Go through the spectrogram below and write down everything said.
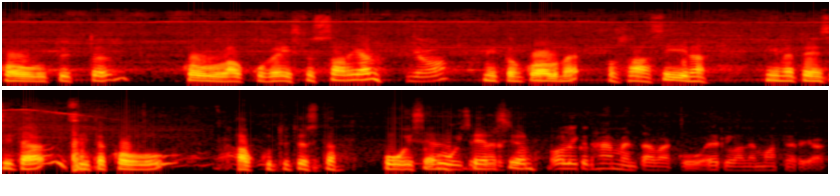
koulutyttö, koululaukkuveistossarjan. Joo. Niitä on kolme osaa siinä. Niin mä tein sitä, siitä koululaukkutytöstä puisen, Puisen version. Oliko hämmentävä, kun erilainen materiaali,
